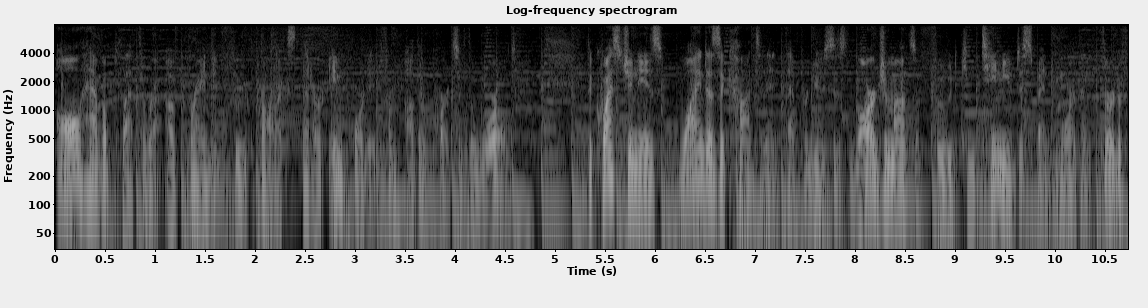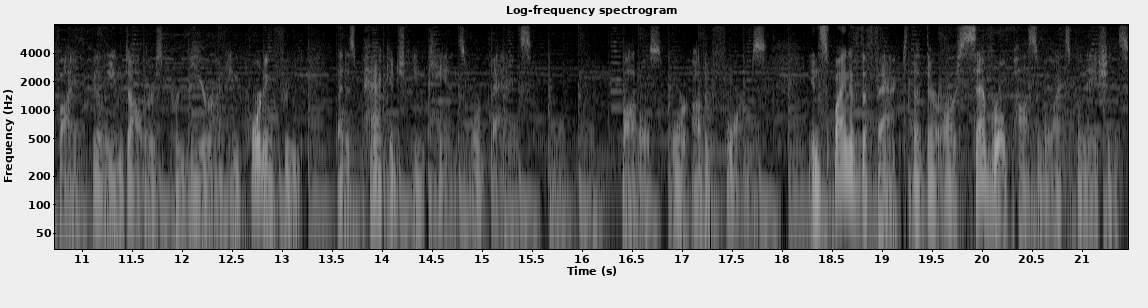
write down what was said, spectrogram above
all have a plethora of branded food products that are imported from other parts of the world. The question is, why does a continent that produces large amounts of food continue to spend more than $35 billion per year on importing food that is packaged in cans or bags? Bottles, or other forms. In spite of the fact that there are several possible explanations,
